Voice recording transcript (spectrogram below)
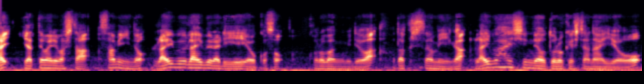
はい、やってまいりました。サミーのライブライブラリーへようこそ。この番組では私サミーがライブ配信でお届けした内容を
